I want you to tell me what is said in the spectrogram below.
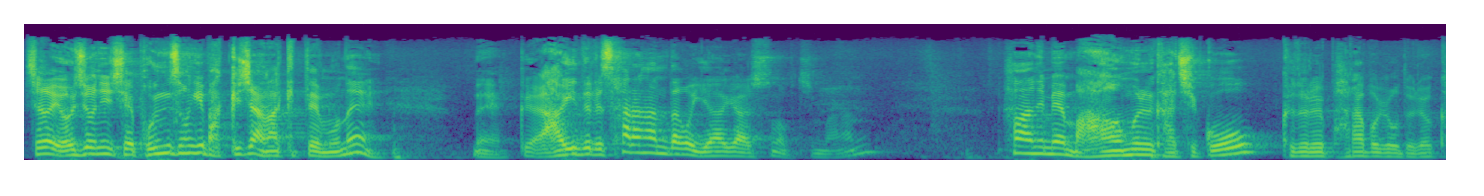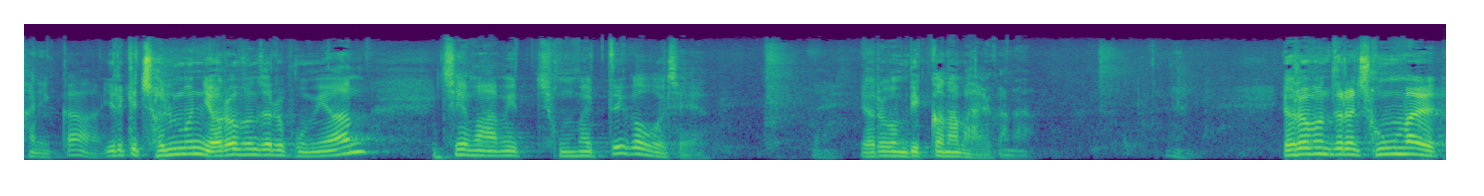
제가 여전히 제 본성이 바뀌지 않았기 때문에 네, 그 아이들을 사랑한다고 이야기할 수는 없지만 하나님의 마음을 가지고 그들을 바라보려고 노력하니까 이렇게 젊은 여러분들을 보면 제 마음이 정말 뜨거워져요. 네. 여러분 믿거나 말거나. 네. 여러분들은 정말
